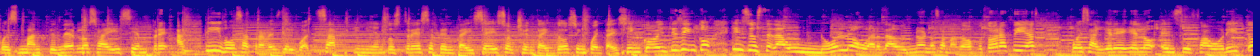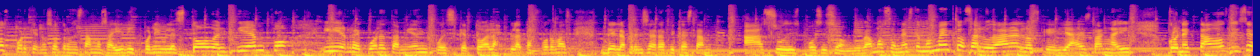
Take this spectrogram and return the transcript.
pues mantenerlos ahí siempre activos a través del WhatsApp 503 76 82 55 25 y si usted aún no lo ha guardado y no nos ha mandado fotografías, pues agréguelo en sus favoritos porque nosotros estamos ahí disponibles todo el tiempo y recuerde también pues que todas las plataformas de la prensa gráfica están a su disposición. Y vamos en este momento a saludar a los que ya están ahí conectados. Dice,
